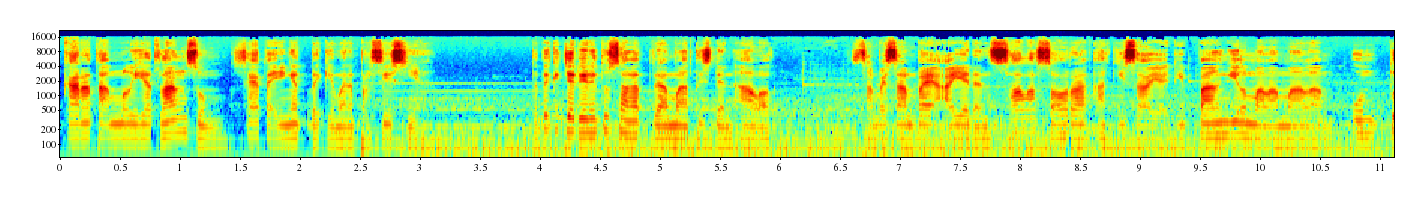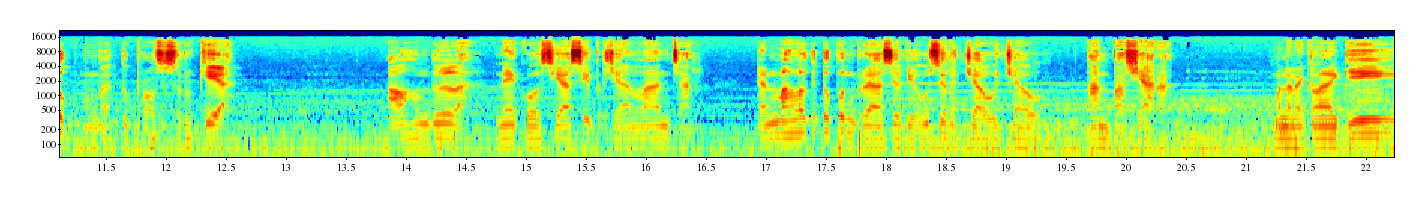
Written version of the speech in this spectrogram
Karena tak melihat langsung Saya tak ingat bagaimana persisnya Tapi kejadian itu sangat dramatis dan alot Sampai-sampai ayah dan salah seorang aki saya dipanggil malam-malam Untuk membantu proses rukiah Alhamdulillah negosiasi berjalan lancar dan makhluk itu pun berhasil diusir jauh-jauh tanpa syarat. Menarik lagi,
